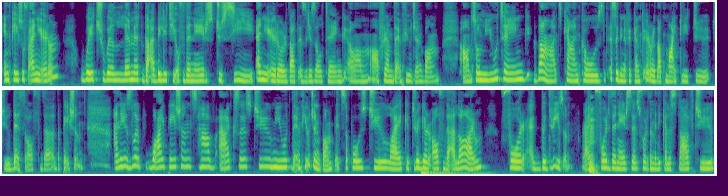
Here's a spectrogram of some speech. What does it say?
in case of any error which will limit the ability of the nurse to see any error that is resulting um, uh, from the infusion pump. Um, so muting that can cause a significant error that might lead to, to death of the, the patient. And here's like why patients have access to mute the infusion pump. It's supposed to like trigger off the alarm for a good reason right? For the nurses for the medical staff to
